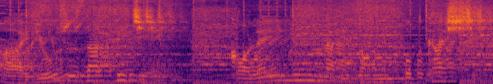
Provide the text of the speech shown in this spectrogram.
A już za tydzień w kolejnym nawiedzonym podcaście.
